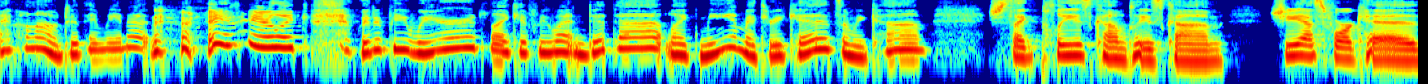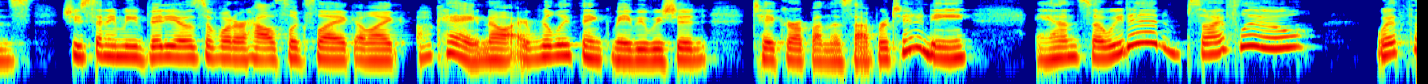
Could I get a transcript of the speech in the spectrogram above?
I don't know. Do they mean it? right? You're like, would it be weird? Like if we went and did that, like me and my three kids and we come, she's like, please come, please come. She has four kids. She's sending me videos of what her house looks like. I'm like, okay, no, I really think maybe we should take her up on this opportunity. And so we did. So I flew with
